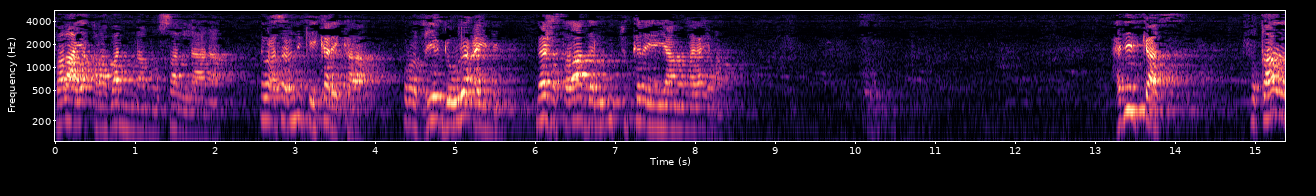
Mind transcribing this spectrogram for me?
falaa yaqrabana musallana. Nabig ala sl ninkii kari kara udxiyo gawracaynin meesha salaada lagu tukanaya yaanu naga iman xadiidkaas fuqahada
